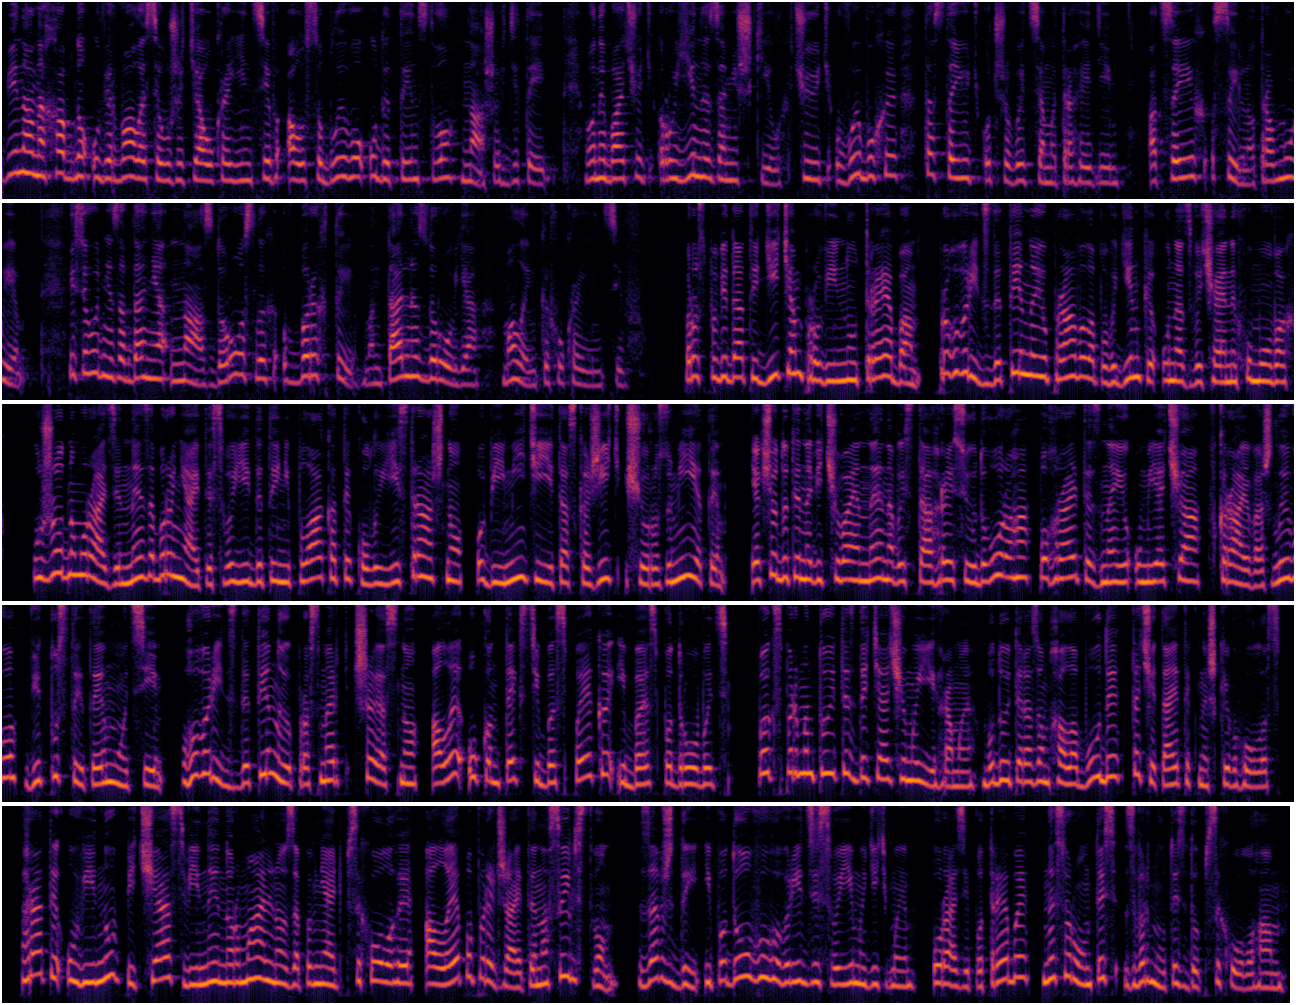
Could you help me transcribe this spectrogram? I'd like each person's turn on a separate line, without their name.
Війна нахабно увірвалася у життя українців, а особливо у дитинство наших дітей. Вони бачать руїни заміж шкіл, чують вибухи та стають очевидцями трагедії. А це їх сильно травмує. І сьогодні завдання нас, дорослих, вберегти ментальне здоров'я маленьких українців. Розповідати дітям про війну треба. Проговоріть з дитиною правила поведінки у надзвичайних умовах. У жодному разі не забороняйте своїй дитині плакати, коли їй страшно. Обійміть її та скажіть, що розумієте. Якщо дитина відчуває ненависть та агресію до ворога, пограйте з нею у м'яча. Вкрай важливо відпустити емоції. Говоріть з дитиною про смерть чесно, але у контексті безпеки і без подробиць. Поекспериментуйте з дитячими іграми, будуйте разом халабуди та читайте книжки вголос. Грати у війну під час війни нормально, запевняють психологи, але попереджайте насильством. Завжди і подовгу говоріть зі своїми дітьми. У разі потреби не соромтесь звернутись до психолога.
